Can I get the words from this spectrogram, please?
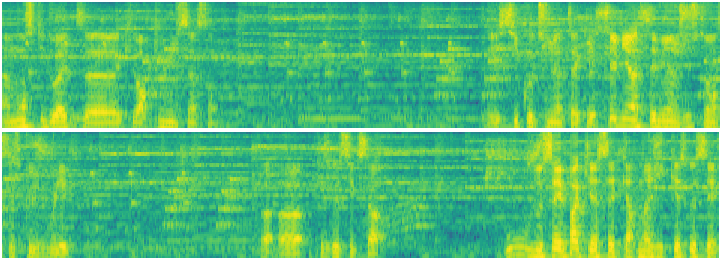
un monstre qui doit être euh, qui doit avoir plus de 1500. Et ici, continue à attaquer. C'est bien, c'est bien, justement, c'est ce que je voulais. Oh oh, qu'est-ce que c'est que ça? Ouh, je savais pas qu'il y a cette carte magique, qu'est-ce que c'est?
